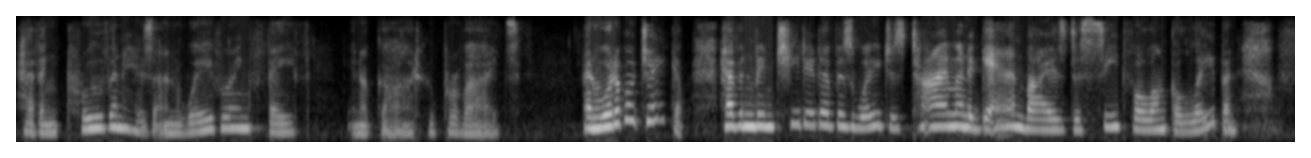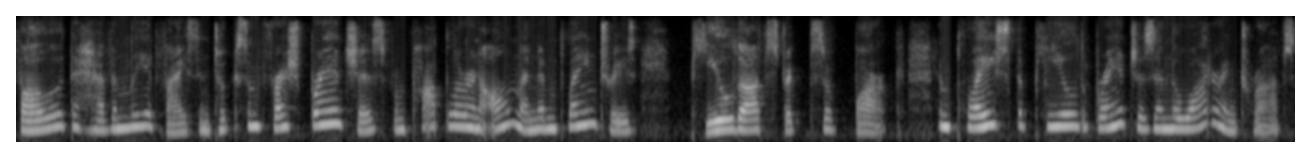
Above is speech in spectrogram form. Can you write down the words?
having proven his unwavering faith in a God who provides. And what about Jacob? Having been cheated of his wages time and again by his deceitful uncle Laban, followed the heavenly advice and took some fresh branches from poplar and almond and plane trees, peeled off strips of bark, and placed the peeled branches in the watering troughs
